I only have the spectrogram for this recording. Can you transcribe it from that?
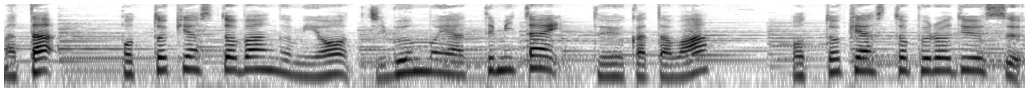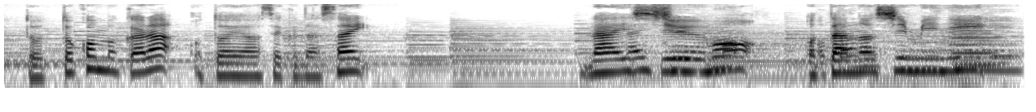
またポッドキャスト番組を自分もやってみたいという方は podcastproduce.com からお問い合わせください。来週もお楽しみに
